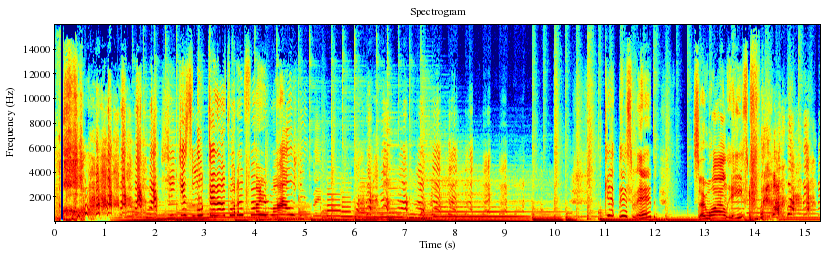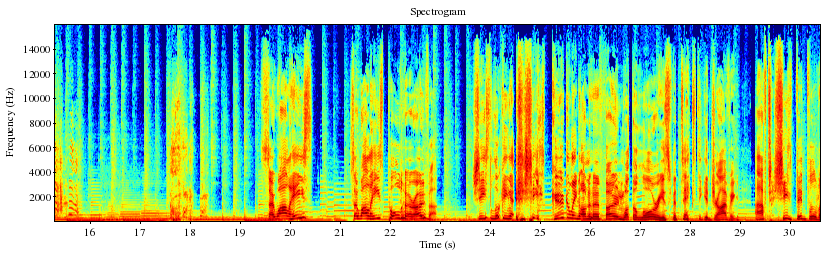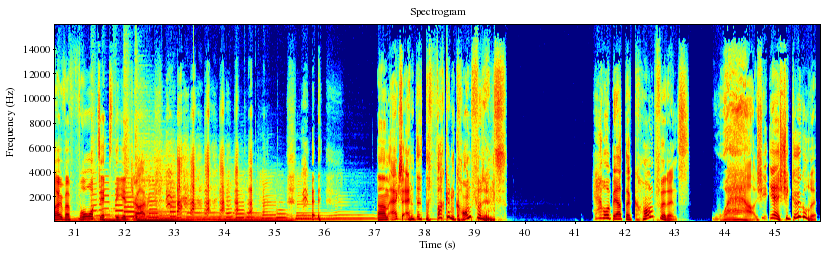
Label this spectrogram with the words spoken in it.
she just looked it up on her phone while she's. Get this, man. So while he's. so while he's. So while he's pulled her over, she's looking at. She's Googling on her phone what the law is for texting and driving after she's been pulled over for texting and driving. um, actually, and the, the fucking confidence. How about the confidence? Wow. She, yeah, she Googled it.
